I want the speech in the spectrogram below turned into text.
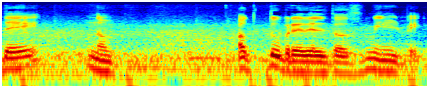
de octubre del 2020.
